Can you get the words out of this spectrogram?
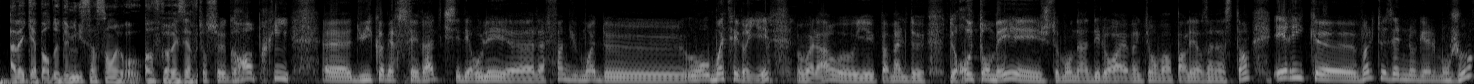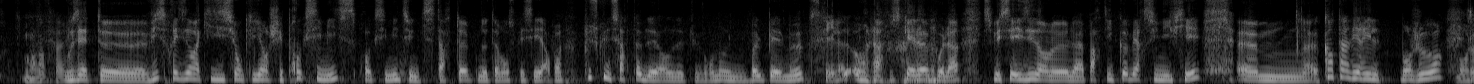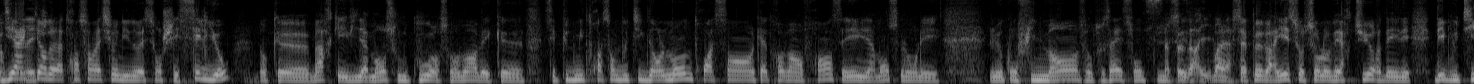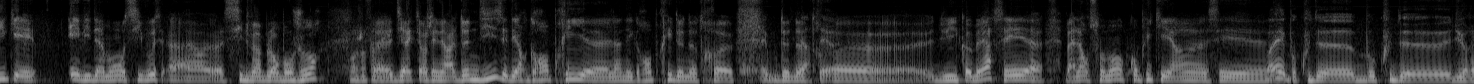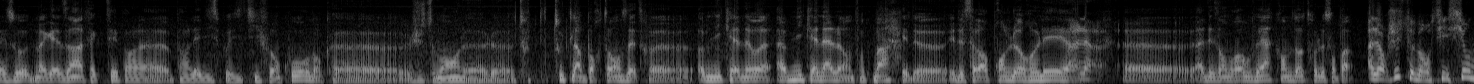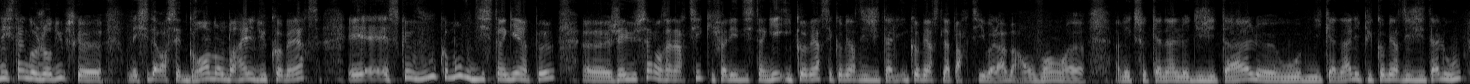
Avec apport de 2500 euros. Offre réservée. Sur ce Grand Prix euh, du e-commerce FEVAD qui s'est déroulé euh, à la fin du mois de, au mois de février. Voilà, où il y a eu pas mal de, de retombées et justement on a un des lauréats vaincu, on va en parler dans un instant. Eric euh, Voltezen-Logel, bonjour. Bonjour. Vous êtes euh, vice-président acquisition client chez Proximis. Proximis, c'est une start-up notamment spécialisée, enfin plus qu'une start-up d'ailleurs, vous êtes vraiment une bonne PME. Scale-up. Voilà, scale-up, voilà, spécialisée dans le- la partie commerce unifié. Euh, Quentin Viril, bonjour. Bonjour, Directeur De la transformation et de l'innovation chez Celio. Donc euh, marque est évidemment sous le coup en ce moment avec euh, c'est plus de 1300 boutiques dans le monde, 380 en France et évidemment selon les le confinement, sur tout ça, elles sont Ça plus- peut varier. Voilà, ça peut varier sur, sur l'ouverture des, des, des boutiques et Évidemment aussi vous, euh, Sylvain Blanc, bonjour, Bonjour Euh, directeur général d'Undies et d'ailleurs grand prix, euh, l'un des grands prix de notre de notre RTE. euh, du e-commerce et bah là en ce moment compliqué, hein, c'est Ouais, beaucoup de beaucoup de du réseau de magasins affectés par la- par les dispositifs en cours. Donc justement, le, le- toute, toute l'importance d'être omnicanal, omnicanal en tant que marque et de et de savoir prendre le relais à des endroits ouverts quand d'autres le sont pas. Alors justement, si, si on distingue aujourd'hui, parce que on essaie d'avoir cette grande ombrelle du commerce, et est-ce que vous, comment vous distinguez un peu euh, J'ai vu ça dans un article qu'il fallait distinguer e-commerce et commerce digital. E-commerce, la partie, voilà, bah, on vend euh, avec ce canal digital euh, ou omnicanal, et puis commerce digital où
